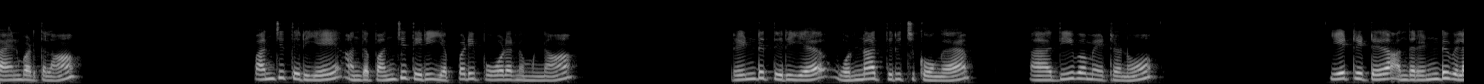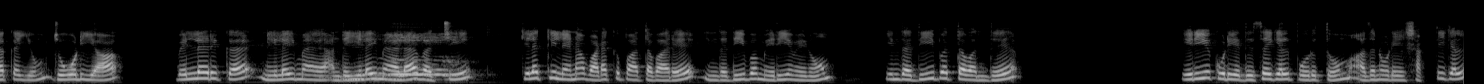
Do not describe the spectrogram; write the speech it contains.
பயன்படுத்தலாம். பஞ்சு திரியை அந்த பஞ்சு திரி எப்படி போடணும்னா ரெண்டு திரியை ஒன்றா திரிச்சுக்கோங்க. தீபம் ஏற்றணும். ஏற்றிட்டு அந்த ரெண்டு விளக்கையும் ஜோடியாக வெள்ளரிக்க நிலை மே அந்த இலை மேலே வச்சு கிழக்கு இல்லைன்னா வடக்கு பார்த்தவாறு இந்த தீபம் எரிய வேணும். இந்த தீபத்தை வந்து எரியக்கூடிய திசைகள் பொறுத்தும் அதனுடைய சக்திகள்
